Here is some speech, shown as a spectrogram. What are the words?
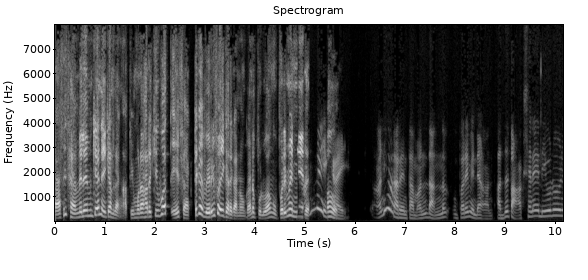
අපි හැමිලම් කියන එක දැන් අපි මොනහර කිවත් ඒ ෆක්ටක වෙරිෆයි කරගන්න ගන්න පුළුවන් උපරිමෙන් අනිවාරෙන් තමන් දන්න උපරිමෙන්. අද තාක්ෂණය දියුණුන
